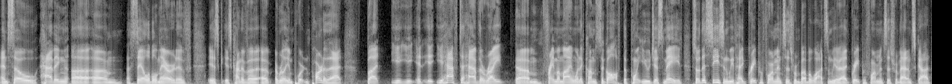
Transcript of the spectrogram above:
and so having a, um, a saleable narrative is is kind of a, a, a really important part of that, but you you, it, it, you have to have the right um, frame of mind when it comes to golf. The point you just made. So this season, we've had great performances from Bubba Watson. We've had great performances from Adam Scott.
